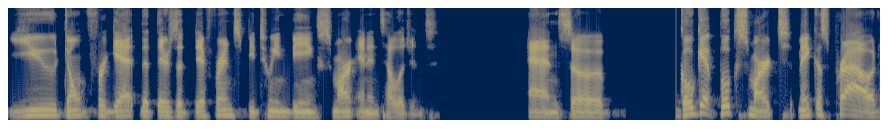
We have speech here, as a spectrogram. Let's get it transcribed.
you don't forget that there's a difference between being smart and intelligent. And so go get book smart, make us proud,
